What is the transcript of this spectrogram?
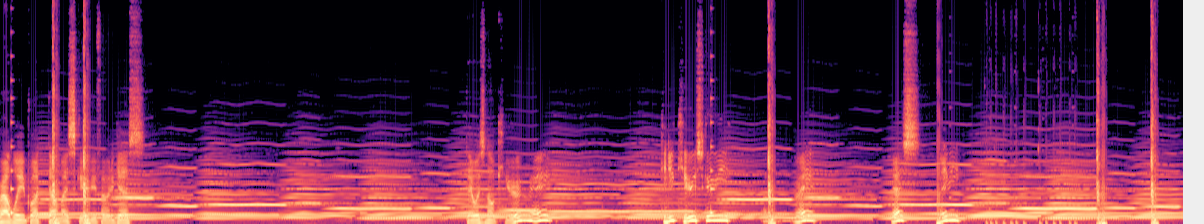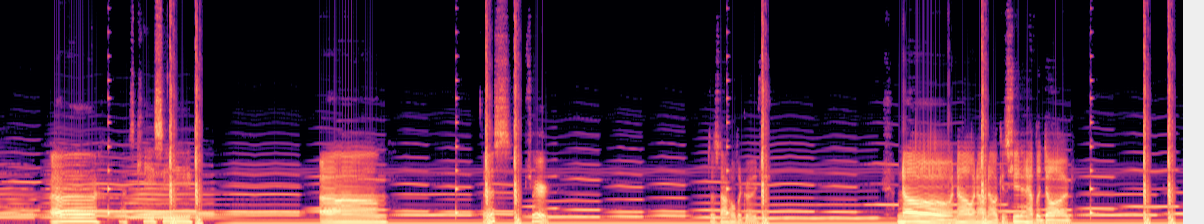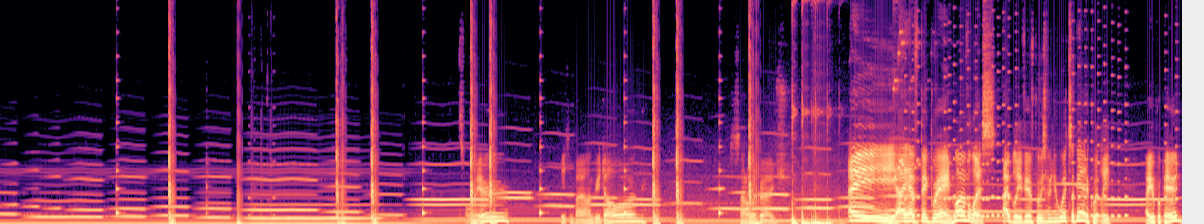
probably brought down my scurvy if I were to guess. There was no cure, right? Can you cure scurvy? Uh, right? Yes? Maybe? Uh, that's Kaycee. Does not hold a grudge. No, no, no, no, because she didn't have the dog. It's weird. Eaten by a hungry dog. It's not all a grudge. Hey! I have big brain. Marvelous! I believe you have proven your wits adequately. Are you prepared?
